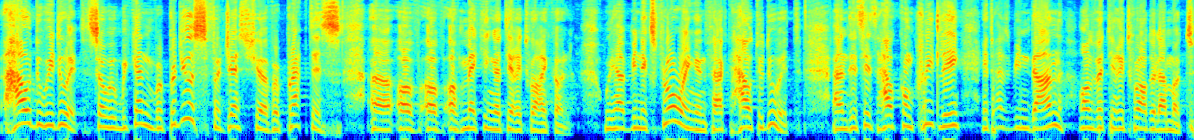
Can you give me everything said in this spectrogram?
How do we do it? So we can reproduce the gesture, the practice uh, of, of, of, making a territoire école. We have been exploring, in fact, how to do it. And this is how concretely it has been done on the territoire de la Motte.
